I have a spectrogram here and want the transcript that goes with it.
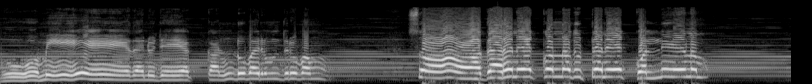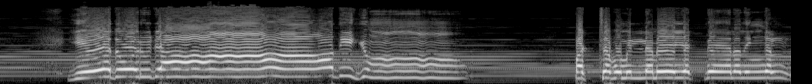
ഭൂമിയേതനുജയെ കണ്ടുവരും ധ്രുവം. സോദരനെ കൊന്ന ദുട്ടനെ കൊല്ലേണം. ഏതൊരു ജാതിയും പക്ഷവുമില്ലമേ യജ്ഞേന നിങ്ങൾ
